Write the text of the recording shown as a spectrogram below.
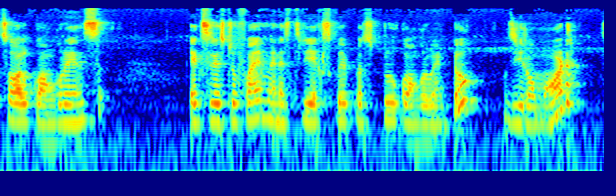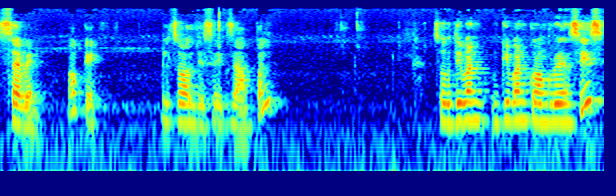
Solve congruence x raised to 5 minus 3x squared plus 2 congruent to 0 mod 7. Okay, we'll solve this example. So given given congruence is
